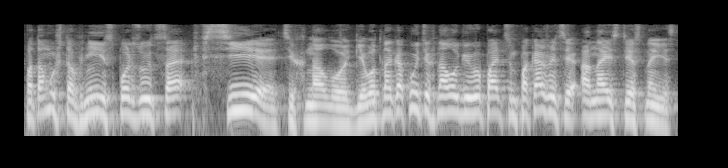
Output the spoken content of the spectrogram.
потому что в ней используются все технологии. Вот на какую технологию вы пальцем покажете, она, естественно, есть.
